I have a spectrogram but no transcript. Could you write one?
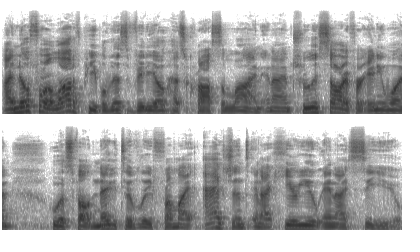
I know for a lot of people this video has crossed the line and I am truly sorry for anyone who has felt negatively from my actions and I hear you and I see you.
